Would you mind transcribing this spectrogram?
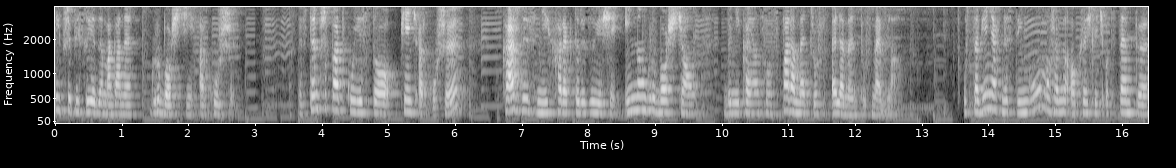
i przypisuje wymagane grubości arkuszy. W tym przypadku jest to 5 arkuszy. Każdy z nich charakteryzuje się inną grubością wynikającą z parametrów elementów mebla. W ustawieniach nestingu możemy określić odstępy y,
